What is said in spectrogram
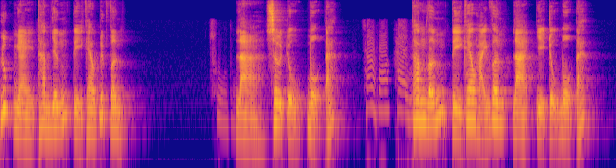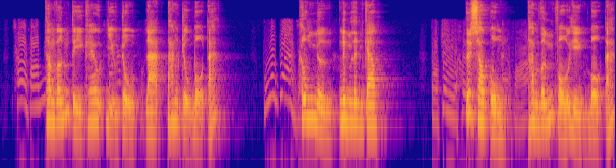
Lúc Ngài tham vấn tỳ kheo Đức Vân là sơ trụ Bồ Tát. Tham vấn tỳ kheo Hải Vân là dị trụ Bồ Tát. Tham vấn tỳ kheo diệu trụ là tam trụ Bồ Tát. Không ngừng nâng lên cao. Tới sau cùng, tham vấn phổ hiền Bồ Tát.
